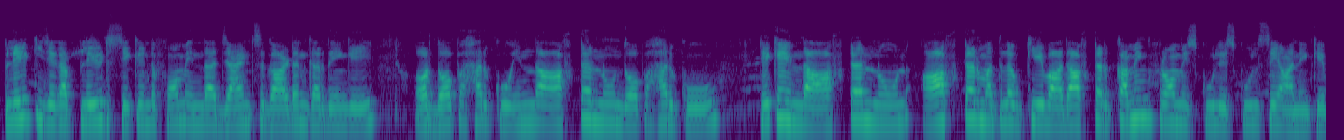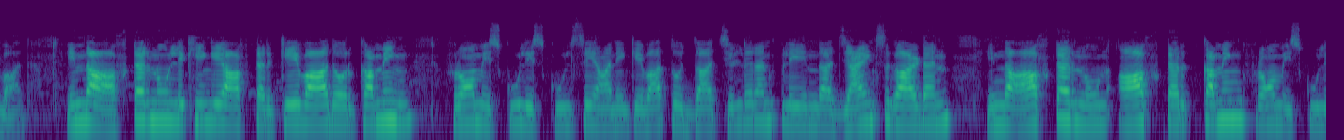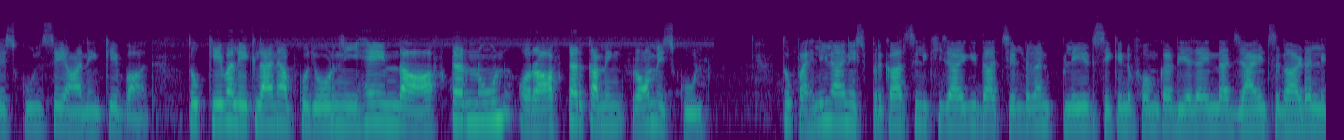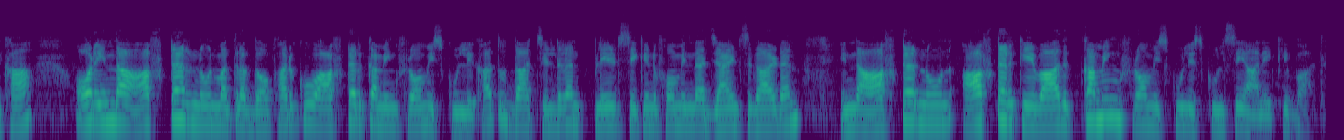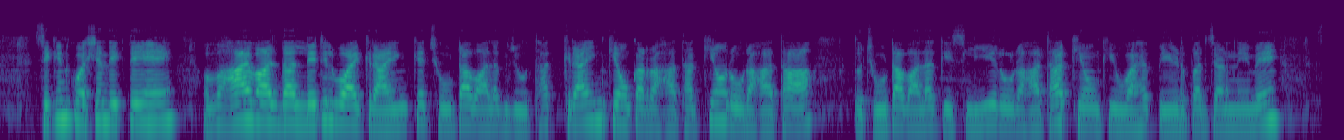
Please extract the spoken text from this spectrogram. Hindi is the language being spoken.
प्ले की जगह played second form in the giant's garden कर देंगे। और दोपहर को इन द आफ्टरनून दोपहर को, ठीक है इन द आफ्टरनून आफ्टर मतलब के बाद after coming from school school से आने के बाद। इन द आफ्टरनून लिखेंगे आफ्टर के बाद और कमिंग फ्रॉम स्कूल स्कूल से आने के बाद तो the children play in the giant's garden in the afternoon after coming from school school से आने के बाद। तो केवल एक लाइन आपको जोड़नी है इन द आफ्टरनून और आफ्टर कमिंग फ्रॉम स्कूल तो पहली लाइन इस प्रकार से लिखी जाएगी the children played second form कर दिया जाए इन द जाइंट्स गार्डन लिखा। और इन द आफ्टरनून मतलब दोपहर को आफ्टर कमिंग फ्रॉम स्कूल लिखा तो the children played second form in the giant's garden in the afternoon after के बाद कमिंग फ्रॉम स्कूल स्कूल से आने के बाद। सेकेंड क्वेश्चन देखते हैं। Why was the little boy crying के छोटा बालक जो था क्राइंग क्यों कर रहा था, क्यों रो रहा था? तो छोटा बालक इसलिए रो रहा था क्योंकि वह पेड़ पर चढ़ने में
